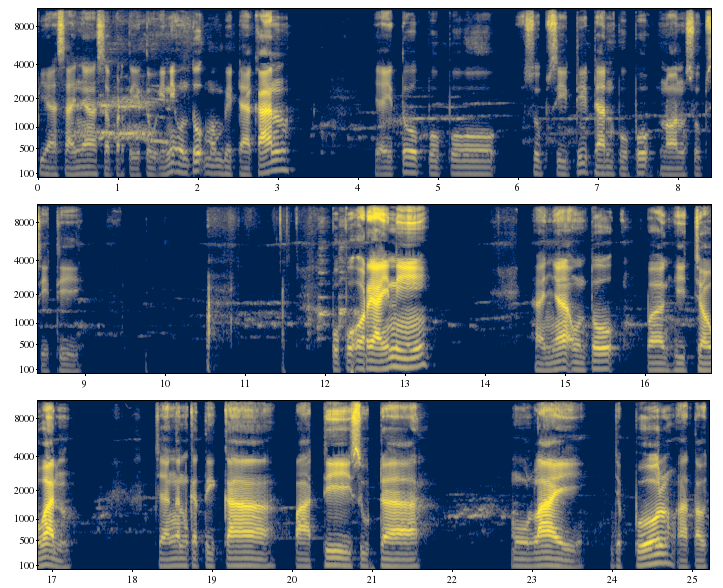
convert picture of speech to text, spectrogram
Biasanya seperti itu. Ini untuk membedakan yaitu pupuk subsidi dan pupuk non subsidi pupuk urea ini hanya untuk penghijauan. Jangan ketika padi sudah mulai jebol atau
